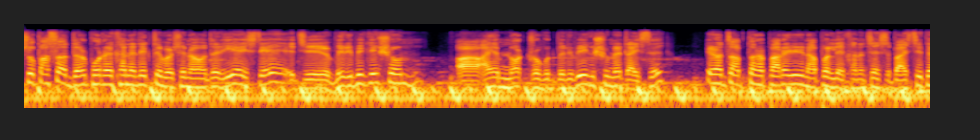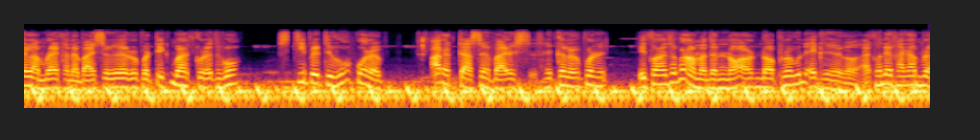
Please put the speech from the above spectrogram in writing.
সো পাসওয়ার্ড দেওয়ার পরে এখানে দেখতে পাচ্ছেন আমাদের ইয়ে এসছে, যে verification I am not robot verification এটা আইসে এটা তো আপনারা পারেনি না পারলে এখানে চাইছে বাইসাইকেল আমরা এখানে বাইসাইকেলের উপর টিক মার্ক করে দেবো। স্কিপে দিব পরে আরেকটা আছে বাইসাইকেলের উপরে। ই করা যাবে আমাদের ন ন গেল। এখন এখানে আমরা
